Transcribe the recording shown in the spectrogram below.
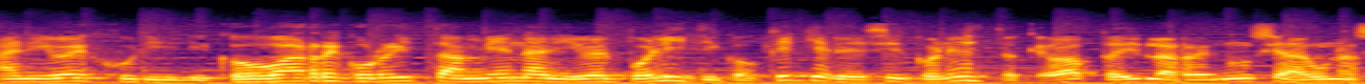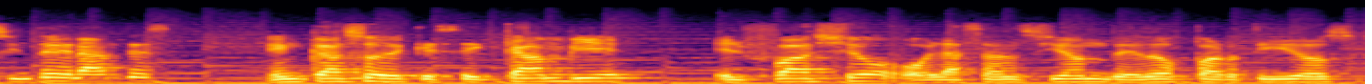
a nivel jurídico, va a recurrir también a nivel político. ¿Qué quiere decir con esto? Que va a pedir la renuncia de algunos integrantes en caso de que se cambie el fallo o la sanción de dos partidos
